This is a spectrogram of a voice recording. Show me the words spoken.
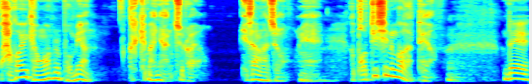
과거의 경험을 보면 그렇게 많이 안 줄어요. 이상하죠. 예. 그러니까 버티시는 것 같아요. 근데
